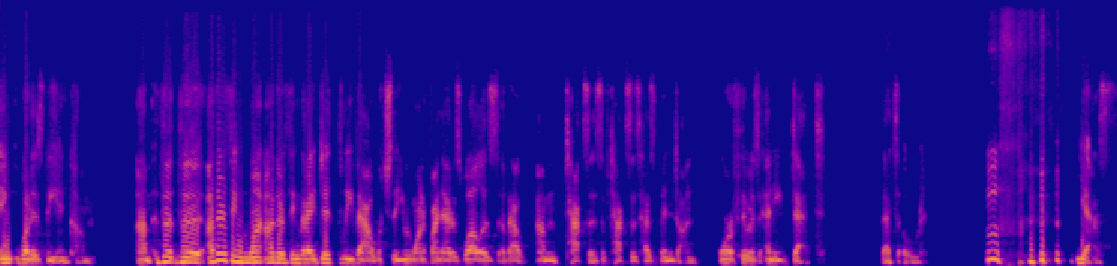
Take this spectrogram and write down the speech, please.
what is the income. Um, the, the other thing, one other thing that I did leave out, which that you would want to find out as well is about, um, taxes, if taxes has been done, or if there was any debt that's owed. Oof. Yes.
